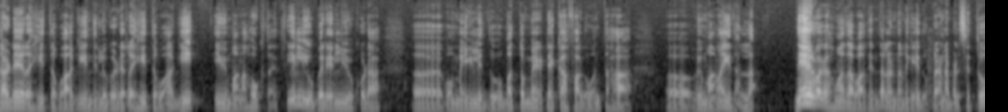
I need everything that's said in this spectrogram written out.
ತಡೆರಹಿತವಾಗಿ, ನಿಲುಗಡೆ ರಹಿತವಾಗಿ ಈ ವಿಮಾನ ಹೋಗ್ತಾ ಇತ್ತು. ಎಲ್ಲಿಯೂ ಬೇರೆ ಎಲ್ಲಿಯೂ ಕೂಡ ಒಮ್ಮೆ ಇಳಿದು ಮತ್ತೊಮ್ಮೆ ಟೇಕ್ ಆಫ್ ಆಗುವಂತಹ ವಿಮಾನ ಇದಲ್ಲ. ನೇರವಾಗಿ ಅಹಮದಾಬಾದಿಂದ ಲಂಡನ್ಗೆ ಇದು ಪ್ರಯಾಣ ಬೆಳೆಸಿತ್ತು.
